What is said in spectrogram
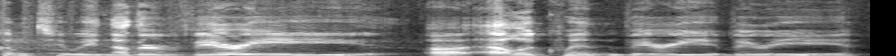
Welcome to another very uh, eloquent, very, very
